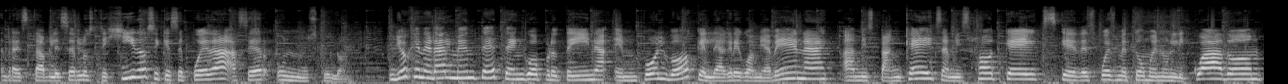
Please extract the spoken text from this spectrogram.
restablecer los tejidos y que se pueda hacer un músculo. Yo generalmente tengo proteína en polvo que le agrego a mi avena, a mis pancakes, a mis hotcakes, que después me tomo en un licuado.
